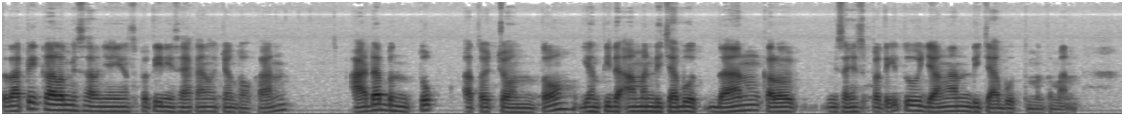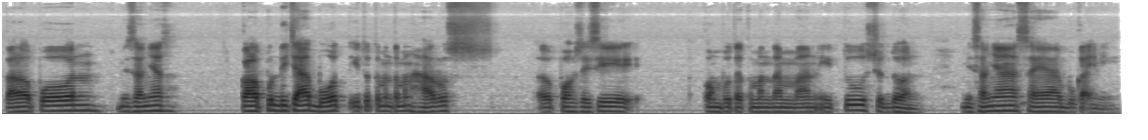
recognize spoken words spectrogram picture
Tetapi kalau misalnya yang seperti ini saya akan contohkan. Ada bentuk atau contoh yang tidak aman dicabut. Dan kalau misalnya seperti itu jangan dicabut teman-teman. Kalaupun misalnya kalaupun dicabut itu teman-teman harus uh, posisi komputer teman-teman itu shutdown misalnya saya buka ini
